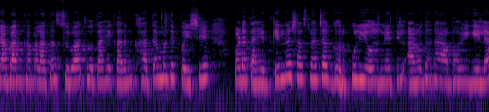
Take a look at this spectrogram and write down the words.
त्या बांधकामाला आता सुरुवात होत आहे. कारण खात्यामध्ये पैसे पडत आहेत. केंद्र शासनाच्या घरकुल योजनेतील अनुदानाअभावी गेल्या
